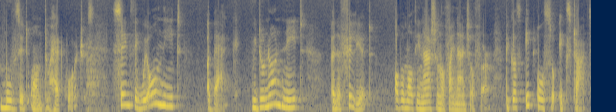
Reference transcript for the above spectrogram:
moves it on to headquarters. Same thing, we all need a bank. We do not need an affiliate of a multinational financial firm because it also extracts.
